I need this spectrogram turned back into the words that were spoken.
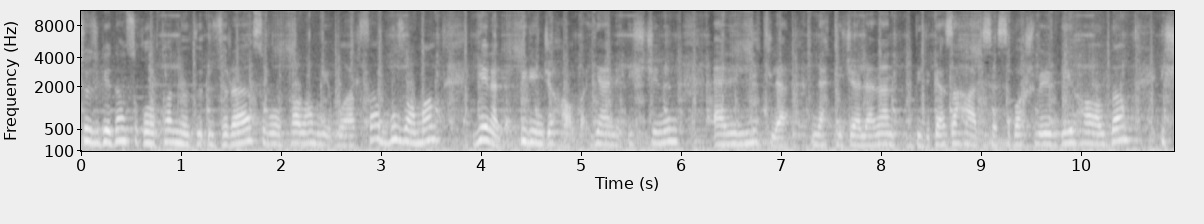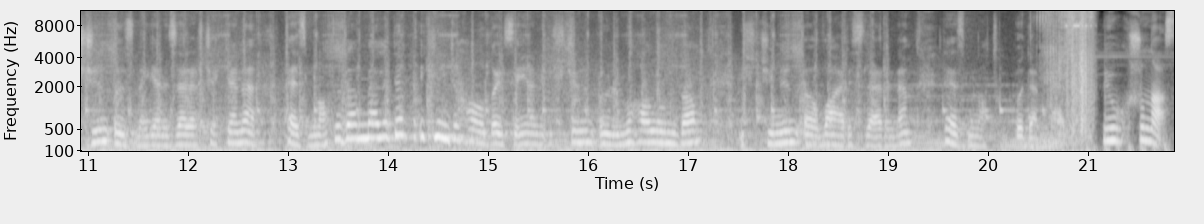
sözügedən sığorta növü üzrə sığortalamayıblarsa, bu zaman yenə də birinci halda, yəni işçinin əlilliklə nəticələnən bir qəza hadisəsi baş verdiyi halda işçinin özünə, yəni zərər çəkənə təzminat ödənməlidir. İkinci halda isə, yəni işçinin ölümü halında işçinin varislərinə təzminat ödənməlidir. Hüquqşünas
